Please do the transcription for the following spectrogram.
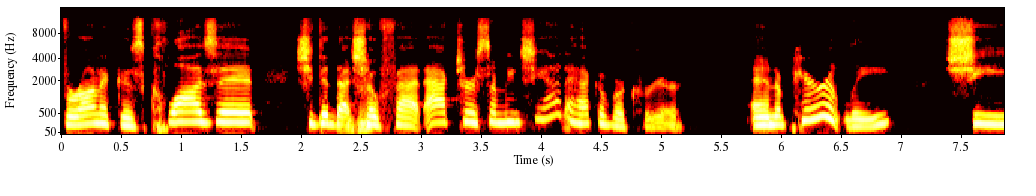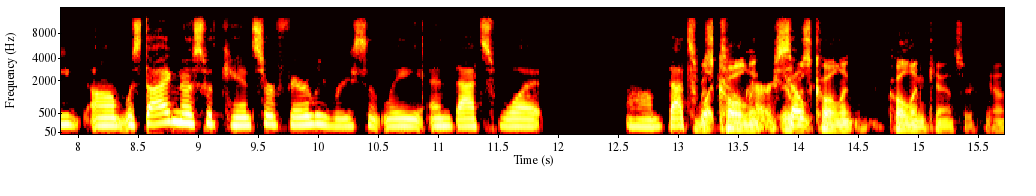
Veronica's Closet. She did that Mhm. show Fat Actress. I mean, she had a heck of a career. And apparently, she um, was diagnosed with cancer fairly recently, and that's what um, that's It was what colon. her. It So, was colon colon cancer. Yeah.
